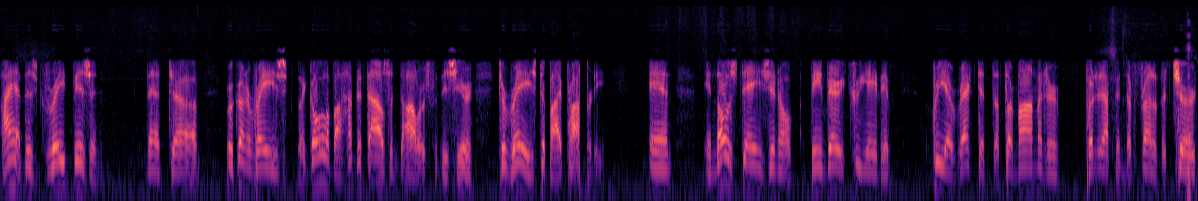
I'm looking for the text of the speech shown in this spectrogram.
I had this great vision that uh, we're going to raise a goal of $100,000 for this year to raise to buy property. And in those days, you know, being very creative, re-erected the thermometer, put it up in the front of the church,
